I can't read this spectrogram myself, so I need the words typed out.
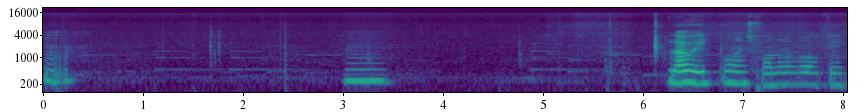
Hmm. Hmm. Low hit points, vulnerability.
